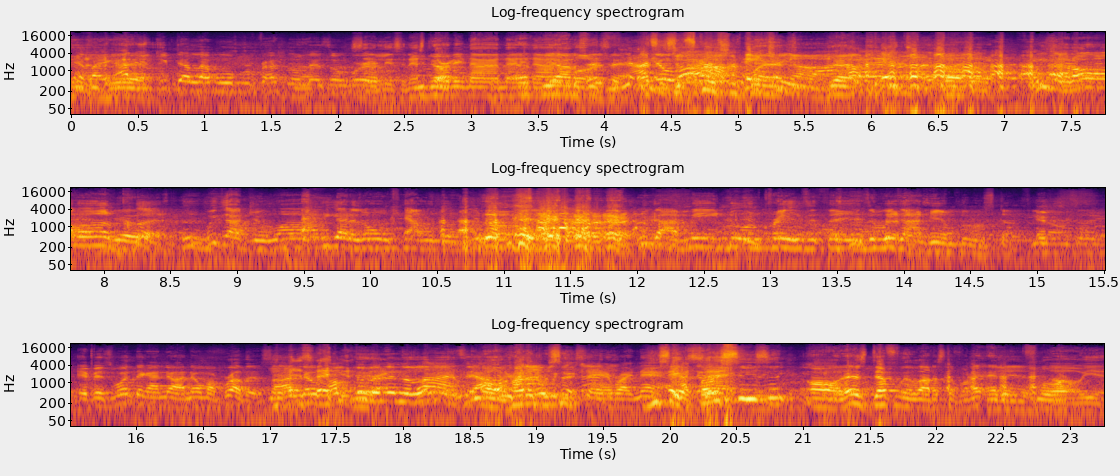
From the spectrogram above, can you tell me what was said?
Yeah, like how do you keep that level of professionalism? Say, Where listen, that's You know, thirty nine ninety let's be nine a month. with you. Listen, I know Subscription Our plan. Patreon. Yeah. Our We got all the uncut. We got Juwan. He got his own calendar. You know what I'm saying? we got me doing crazy things, and we got him doing stuff. You know what I'm saying? If, if it's one thing I know, I know my brother. So I know I'm filling in the lines. I Oh, don't know what 100%. you're saying right now. You say I first season? Oh, there's definitely a lot of stuff on that editing Yeah. floor. Oh yeah,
